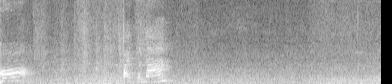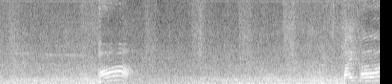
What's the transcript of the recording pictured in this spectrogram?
พ่อ ไปเถอะนะ พ่อ ไปเถอะ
